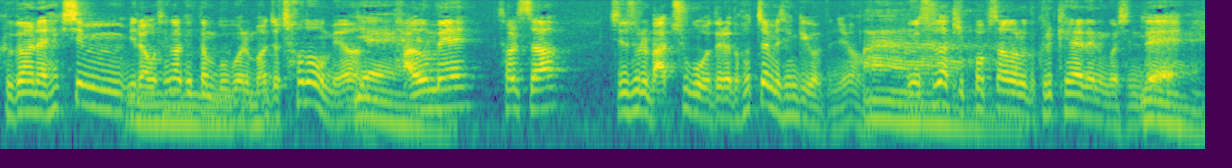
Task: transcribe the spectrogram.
그간의 핵심이라고 생각했던 부분을 먼저 쳐놓으면 음. 예. 다음에 설사 진술을 맞추고 오더라도 허점이 생기거든요. 아. 그건 수사 기법상으로도 그렇게 해야 되는 것인데 예.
